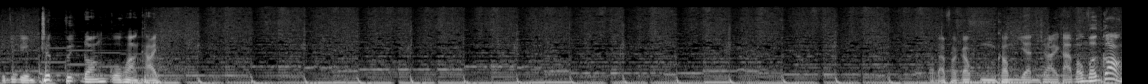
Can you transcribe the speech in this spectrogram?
Cú điểm rất quyết đoán của Hoàng Khải. Không dành cho ai cả. Bóng vẫn còn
